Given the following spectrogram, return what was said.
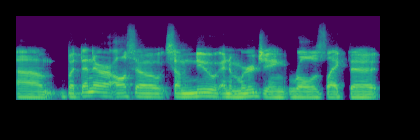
Um, but then there are also some new and emerging roles like the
